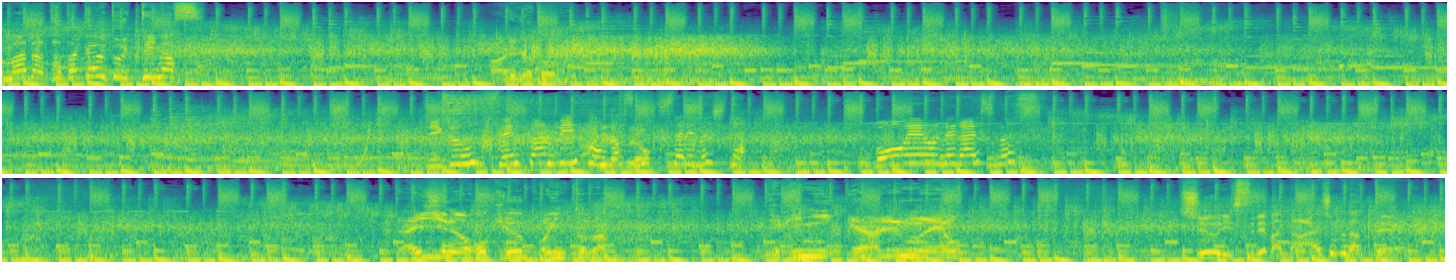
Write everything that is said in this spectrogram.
はまだ戦うと言っています。ありがとう。自軍戦艦ビーコンが設置されました。防衛お願いします。大事な補給ポイントだ。敵にやられるなよ。修理すれば大丈夫だって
